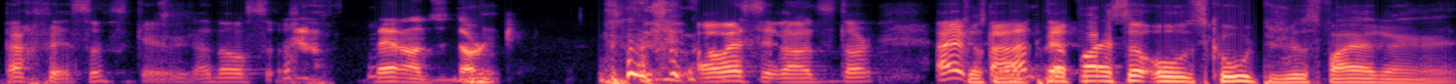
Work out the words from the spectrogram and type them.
Parfait, ça. c'est que J'adore ça. C'est rendu dark. Ah ouais, c'est rendu tard. Hey, pourrait faire ça old school puis juste faire un.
